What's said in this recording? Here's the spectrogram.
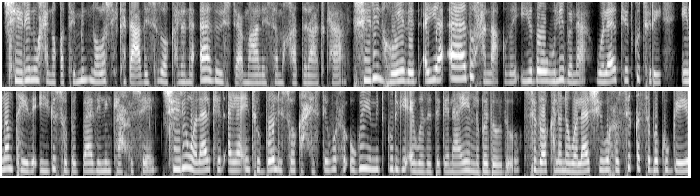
shiriin waxay noqotay mid noloshii ka dhacday sidoo kalena aada u isticmaalaysa mukhadaraadka shiriin hooyadeed ayaa aada u xanaaqday iyadoo welibana walaalkeed ku tiri inantayda iiga soo badbaadi ninkaa xuseen. Shiriin walaalkeed ayaa intuu boolis soo kaxaystay wuxuu ugu yimid gurigii ay wada deganaayeen labadoodu. Sidoo kalena walaashii wuxuu si qasaba ku geeyey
